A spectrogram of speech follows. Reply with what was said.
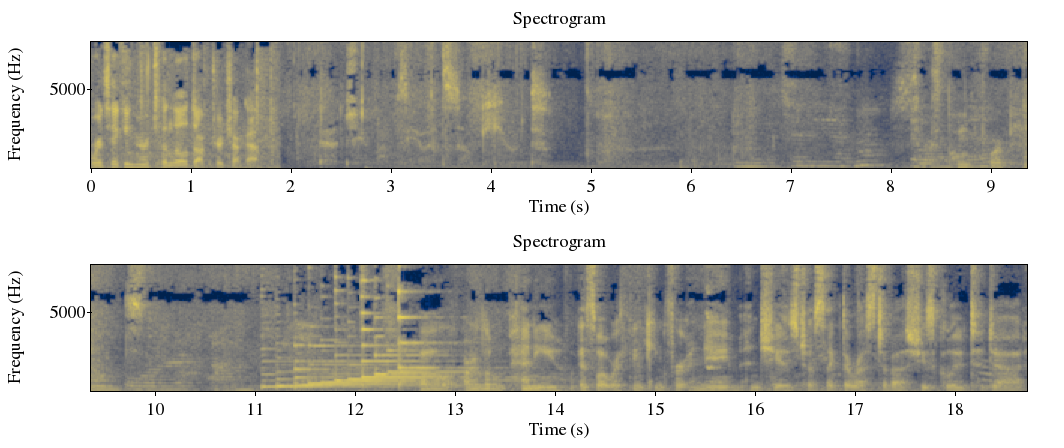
We're taking her to a little doctor checkup. Dad, she loves you. It's so cute. 6.4 pounds. Our little Penny is what we're thinking for a name, and she is just like the rest of us. She's glued to dad.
